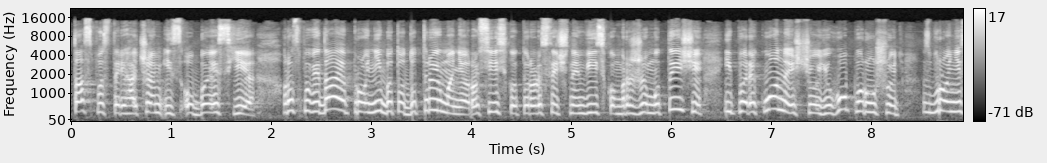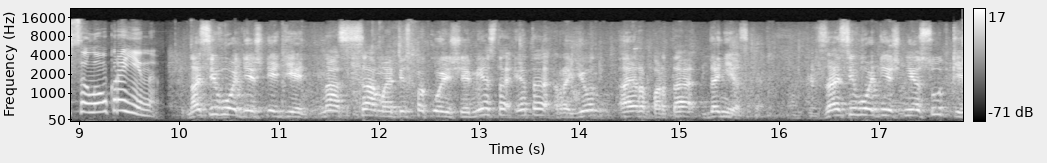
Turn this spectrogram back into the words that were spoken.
та спостерігачем із ОБСЄ. Розповідає про нібито дотримання російсько-терористичним військом режиму тиші і переконує, що його порушують Збройні сили України. На сегодняшний день нас самое беспокоящее место – это район аэропорта Донецка. За сегодняшние сутки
